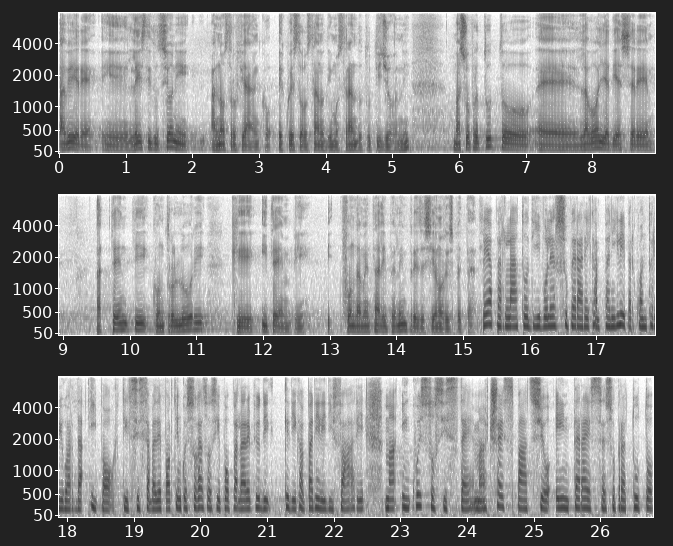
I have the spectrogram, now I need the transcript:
avere eh, le istituzioni al nostro fianco e questo lo stanno dimostrando tutti i giorni, ma soprattutto eh, la voglia di essere attenti, controllori che i tempi fondamentali per le imprese siano rispettati. Lei ha parlato di voler superare i campanili per quanto riguarda i porti, il sistema dei porti, in questo caso si può parlare più di, che di campanili di fari, ma in questo sistema c'è spazio e interesse soprattutto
